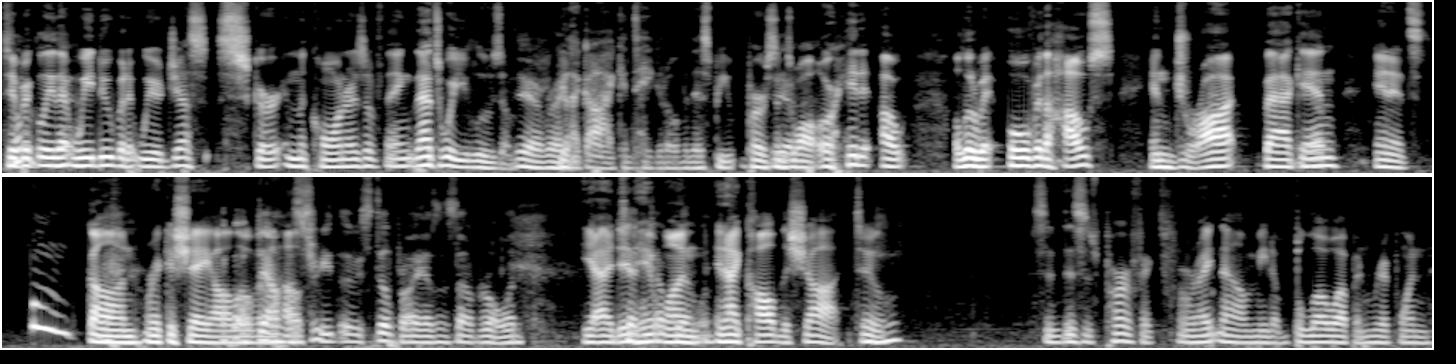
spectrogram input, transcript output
typically that yeah. we do, but it, we're just skirting the corners of things. That's where you lose them. Yeah, right. You're like, oh, I can take it over this pe- person's Yeah. wall or hit it out a little bit over the house and draw it back Yeah. in, and it's boom, gone, ricochet all over the down the, house. street that still probably hasn't stopped rolling. Yeah, I did 10 hit one, one. and I called the shot too. Mhm. Said this is perfect for right now. Me to blow up and rip one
